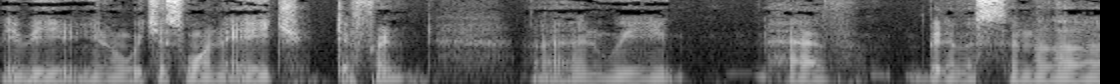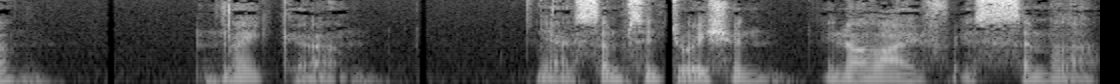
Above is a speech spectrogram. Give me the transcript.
maybe you know we just one age different and we have a bit of a similar like uh, yeah some situation in our life is similar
